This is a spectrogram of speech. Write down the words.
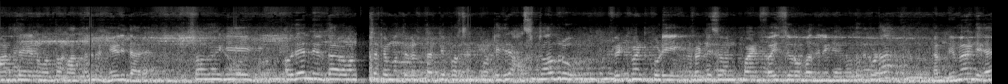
ಮಾಡ್ತೇನೆ ಅನ್ನುವಂಥ ಮಾತನ್ನು ಹೇಳಿದ್ದಾರೆ. ಸೊ ಹಾಗಾಗಿ ಅವರೇನು ನಿರ್ಧಾರವನ್ನು ಮುಖ್ಯಮಂತ್ರಿಗಳು ತರ್ಟಿ ಪರ್ಸೆಂಟ್ ಕೊಟ್ಟಿದ್ರೆ ಅಷ್ಟಾದರೂ ಫಿಟ್ಮೆಂಟ್ ಕೊಡಿ twenty seven point five zero ಬದಲಿಗೆ ಅನ್ನೋದು ಕೂಡ ನಮ್ಮ ಡಿಮ್ಯಾಂಡ್ ಇದೆ.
